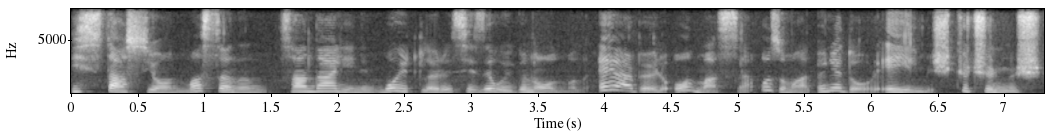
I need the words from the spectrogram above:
istasyon, masanın, sandalyenin boyutları size uygun olmalı. Eğer böyle olmazsa o zaman öne doğru eğilmiş, küçülmüş,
